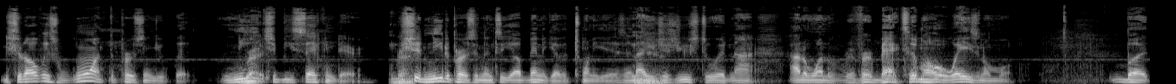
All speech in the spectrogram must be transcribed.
You should always want the person you're with. Need Right. should be secondary. You Right. should need a person until y'all been together twenty years, and now you're just used to it. And I, I don't want to revert back to my old ways no more. But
